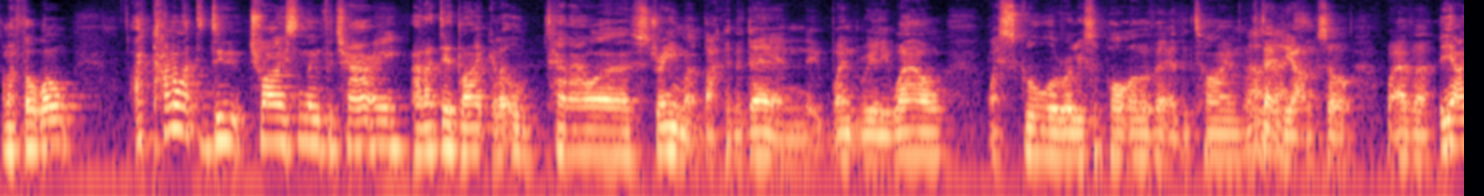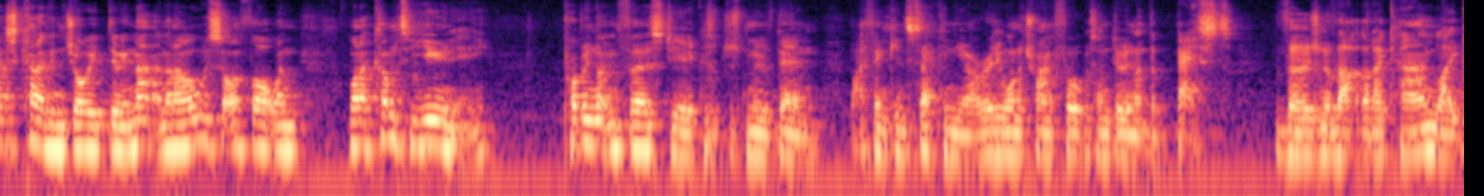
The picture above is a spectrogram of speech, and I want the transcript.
And I thought, well, I kind of like to do try something for charity, and I did like a little ten hour stream like back in the day, and it went really well. My school were really supportive of it at the time. I was Oh, dead nice. young, so whatever. Yeah, I just kind of enjoyed doing that, and then I always sort of thought when when I come to uni, Probably not in first year because I've just moved in, but I think in second year I really want to try and focus on doing like the best version of that that I can. Like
